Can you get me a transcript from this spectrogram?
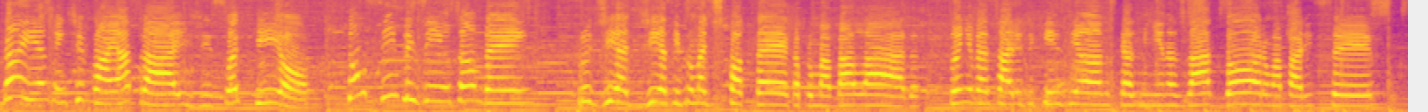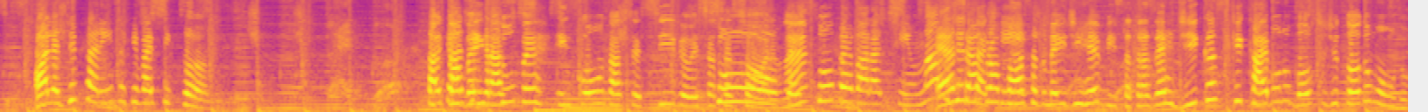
Daí a gente vai atrás disso aqui, ó. Tão simplesinho também. Pro dia a dia, assim, para uma discoteca, para uma balada, pro aniversário de 15 anos, que as meninas adoram aparecer. Olha a diferença que vai ficando. Sabe que eu acho Também engraçado? super em conta, acessível esse super, acessório, né? super baratinho. Nada Essa é a aqui. proposta do meio de revista, trazer dicas que caibam no bolso de todo mundo.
